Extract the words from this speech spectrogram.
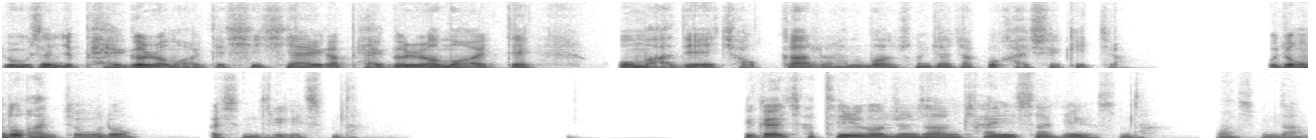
여기서 이제 100을 넘어갈 때 CCI가 100을 넘어갈 때 그 마디에 저가를 한번 손잡고 갈 수 있겠죠. 그 정도 관점으로 말씀드리겠습니다. 그러니까 차트 읽어준 사람 차일사 제이였습니다. 고맙습니다.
